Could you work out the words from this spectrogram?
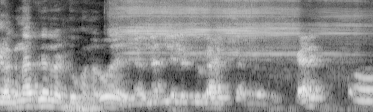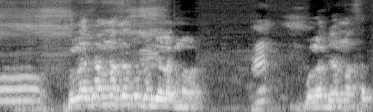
लग्नातले लड्डू खाणार होय. लग्नातले लड्डू काय? काय रे? हं. गुलाबजाम नसेल का तुमच्या लग्नावर? गुलाबजाम नसेल?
